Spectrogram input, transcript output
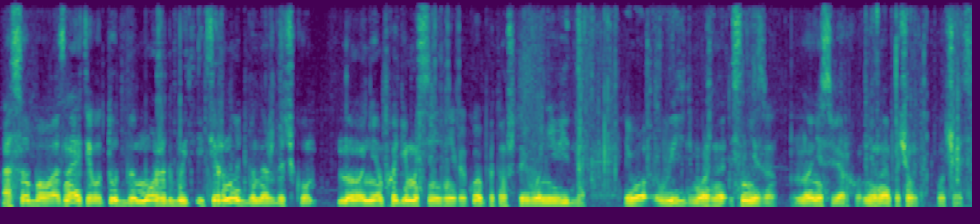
Особого, знаете, вот тут бы, может быть, и тернуть бы наждачком. Но необходимости нет никакой, потому что его не видно. Его увидеть можно снизу, но не сверху. Не знаю, почему так получается.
